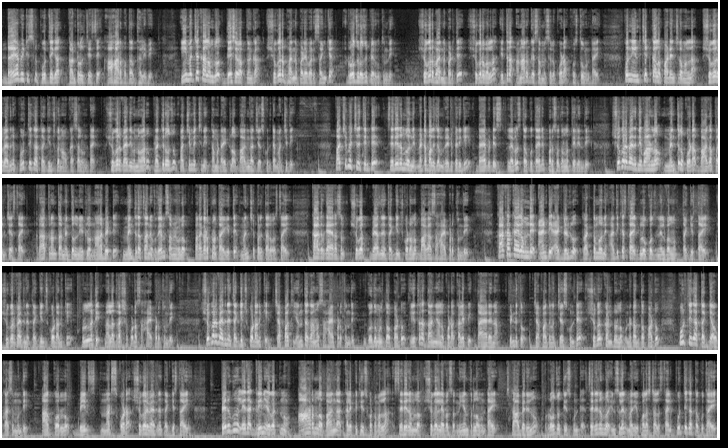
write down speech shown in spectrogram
డయాబెటీస్ను పూర్తిగా కంట్రోల్ చేసే ఆహార పదార్థాలు ఇవి. ఈ మధ్యకాలంలో దేశవ్యాప్తంగా షుగర్ బారిన పడేవారి సంఖ్య రోజురోజు పెరుగుతుంది. షుగర్ బారిన పడితే షుగర్ వల్ల ఇతర అనారోగ్య సమస్యలు కూడా వస్తూ ఉంటాయి. కొన్ని ఇంటి చిట్కాలు పాటించడం వల్ల షుగర్ వ్యాధిని పూర్తిగా తగ్గించుకునే అవకాశాలు ఉంటాయి. షుగర్ వ్యాధి ఉన్నవారు ప్రతిరోజు పచ్చిమిర్చిని తమ డైట్లో భాగంగా చేసుకుంటే మంచిది. పచ్చిమిర్చిని తింటే శరీరంలోని మెటబాలిజం రేటు పెరిగి డయాబెటీస్ లెవెల్స్ తగ్గుతాయని పరిశోధనలో తేలింది. షుగర్ వ్యాధి నివారణలో మెంతులు కూడా బాగా పనిచేస్తాయి. రాత్రంతా మెంతులు నీటిలో నానబెట్టి మెంతి రసాన్ని ఉదయం సమయంలో పరగడుపున తాగితే మంచి ఫలితాలు వస్తాయి. కాకరకాయ రసం షుగర్ వ్యాధిని తగ్గించుకోవడంలో బాగా సహాయపడుతుంది. కాకరకాయలో ఉండే యాంటీ ఆక్సిడెంట్లు రక్తంలోని అధిక స్థాయి గ్లూకోజ్ నిల్వలను తగ్గిస్తాయి. షుగర్ వ్యాధిని తగ్గించుకోవడానికి పుల్లటి నల్ల ద్రాక్ష కూడా సహాయపడుతుంది. షుగర్ వ్యాధిని తగ్గించుకోవడానికి చపాతి ఎంతగానో సహాయపడుతుంది. గోధుమలతో పాటు పాటు ఇతర ధాన్యాలు కూడా కలిపి తయారైన పిండితో చపాతీలను చేసుకుంటే షుగర్ కంట్రోల్లో ఉండటంతో పాటు పూర్తిగా తగ్గే అవకాశం ఉంది. ఆకుకూరలు బీన్స్ నట్స్ కూడా షుగర్ వ్యాధిని తగ్గిస్తాయి. పెరుగు లేదా గ్రీన్ యోగట్ను ఆహారంలో భాగంగా కలిపి తీసుకోవడం వల్ల శరీరంలో షుగర్ లెవెల్స్ నియంత్రణలో ఉంటాయి. స్ట్రాబెర్రీలను రోజు తీసుకుంటే శరీరంలో ఇన్సులిన్ మరియు కొలెస్ట్రాల్ స్థాయిలు పూర్తిగా తగ్గుతాయి.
